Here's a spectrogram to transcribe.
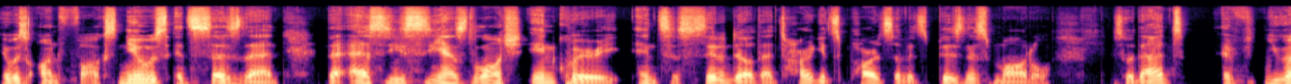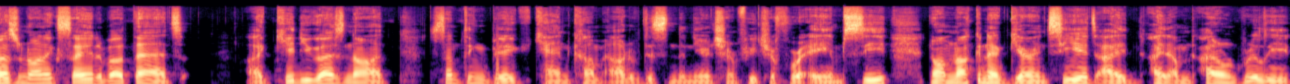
It was on Fox News. It says that the SEC has launched inquiry into Citadel that targets parts of its business model. So that if you guys are not excited about that, I kid you guys not, something big can come out of this in the near term future for AMC. No, I'm not going to guarantee it. I I I'm, I don't really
